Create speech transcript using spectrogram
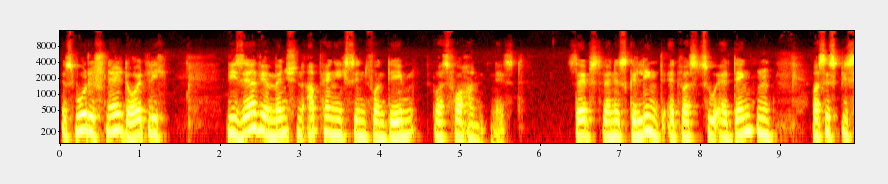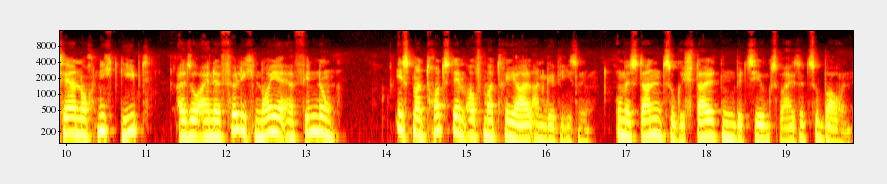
Es wurde schnell deutlich, wie sehr wir Menschen abhängig sind von dem, was vorhanden ist. Selbst wenn es gelingt, etwas zu erdenken, was es bisher noch nicht gibt, also eine völlig neue Erfindung, ist man trotzdem auf Material angewiesen, um es dann zu gestalten bzw. zu bauen.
